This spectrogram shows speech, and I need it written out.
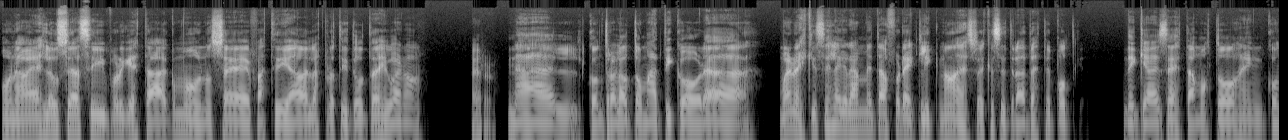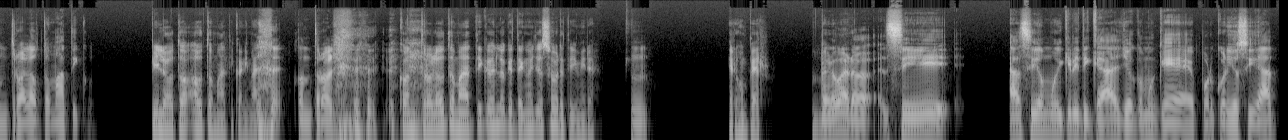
Una vez lo usé así porque estaba como, no sé, fastidiado de las prostitutas y bueno, Perro. nada, el control automático ahora... Bueno, es que esa es la gran metáfora de click, ¿no? De eso es que se trata este podcast. De que a veces estamos todos en control automático. Piloto automático, animal. Control. control automático es lo que tengo yo sobre ti, mira. Mm. Eres un perro. Pero bueno, sí ha sido muy criticada. Yo como que por curiosidad,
